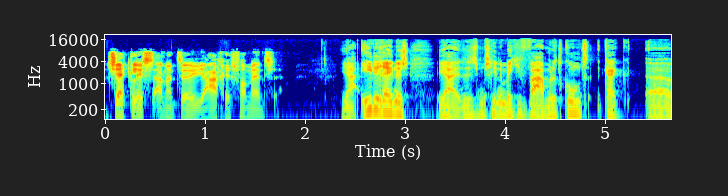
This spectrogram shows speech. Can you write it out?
checklist aan het eh, jagen is van mensen. Ja, iedereen dus. Ja, het is misschien een beetje vaag, maar dat komt. Kijk, eh,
